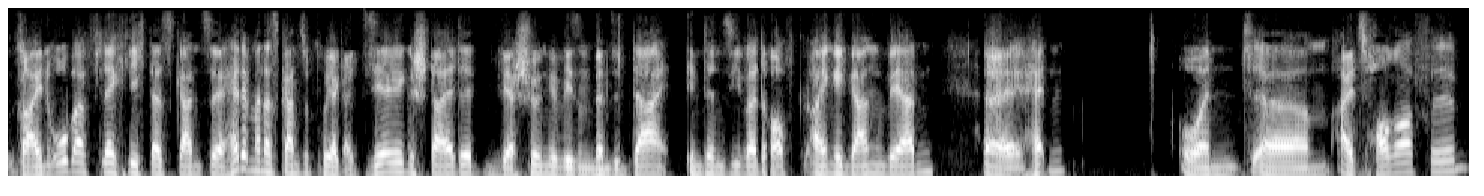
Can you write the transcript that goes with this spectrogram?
rein oberflächlich das Ganze. Hätte man das ganze Projekt als Serie gestaltet, wäre schön gewesen, wenn sie da intensiver drauf eingegangen werden, äh, hätten. Und ähm, als Horrorfilm,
